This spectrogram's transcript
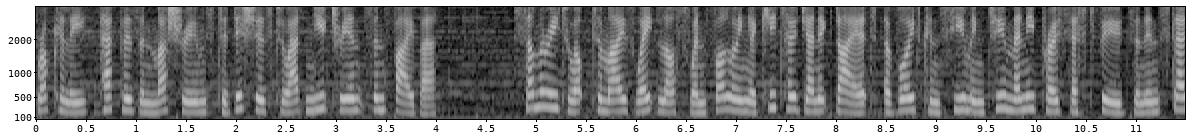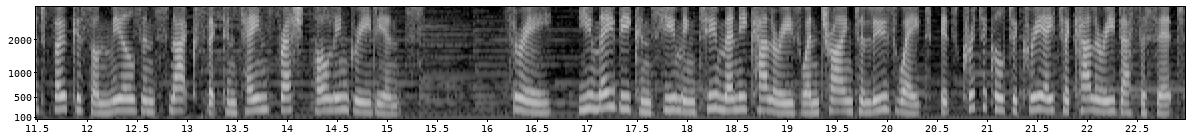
broccoli, peppers, and mushrooms to dishes to add nutrients and fiber. Summary to optimize weight loss when following a ketogenic diet, avoid consuming too many processed foods and instead focus on meals and snacks that contain fresh, whole ingredients. 3. You may be consuming too many calories when trying to lose weight, it's critical to create a calorie deficit.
